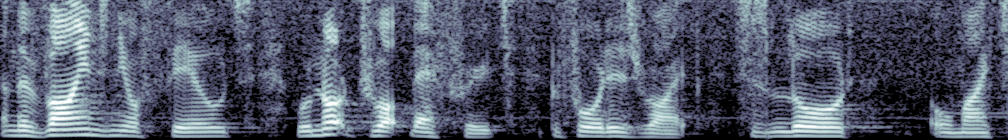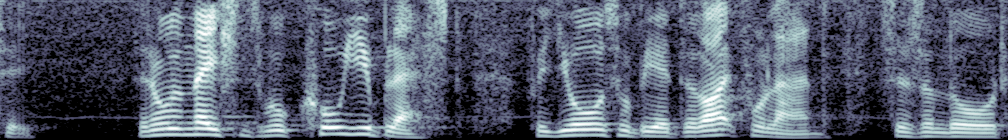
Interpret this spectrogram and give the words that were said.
and the vines in your fields will not drop their fruit before it is ripe, says Lord Almighty. Then all the nations will call you blessed, for yours will be a delightful land, says the Lord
